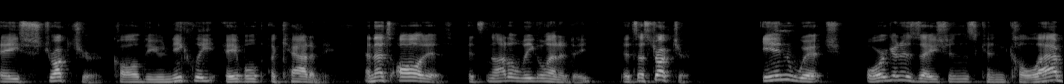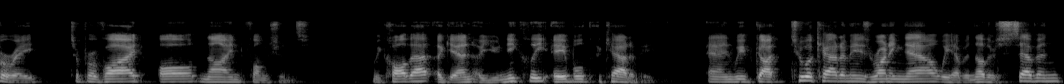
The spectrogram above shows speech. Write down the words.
a structure called the Uniquely Abled Academy. And that's all it is. It's not a legal entity, it's a structure in which organizations can collaborate to provide all nine functions. We call that, again, a Uniquely Abled Academy. And we've got two academies running now. We have another seven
